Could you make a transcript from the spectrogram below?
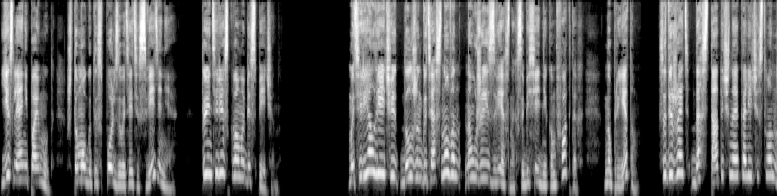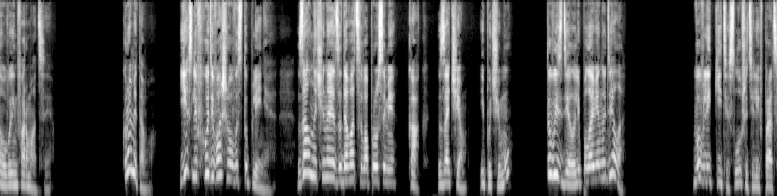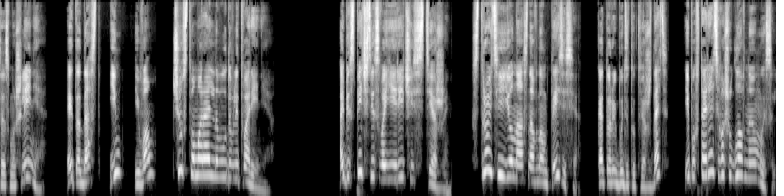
Если они поймут, что могут использовать эти сведения, то интерес к вам обеспечен. Материал речи должен быть основан на уже известных собеседникам фактах но при этом содержать достаточное количество новой информации. Кроме того, если в ходе вашего выступления зал начинает задаваться вопросами «как», «зачем» и «почему», то вы сделали половину дела. Вовлеките слушателей в процесс мышления, это даст им и вам чувство морального удовлетворения. Обеспечьте своей речи стержень. Стройте ее на основном тезисе, который будет утверждать и повторять вашу главную мысль.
